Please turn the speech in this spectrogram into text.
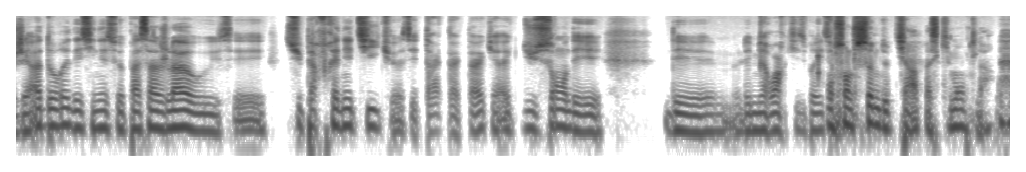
j'ai adoré dessiner ce passage là où c'est super frénétique, c'est tac tac tac avec du sang, des des les miroirs qui se brisent. On sent le somme de petits rapaces qui montent là. Ouais.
